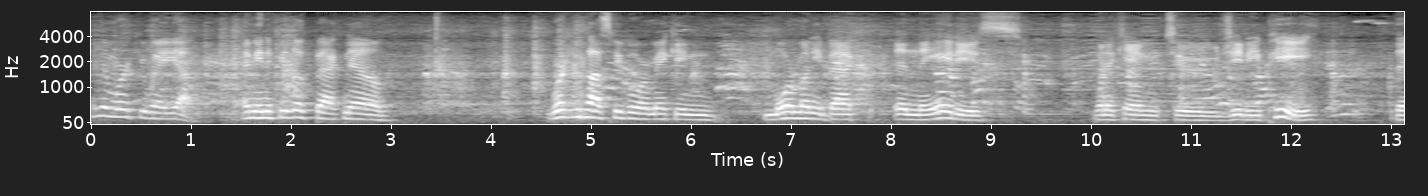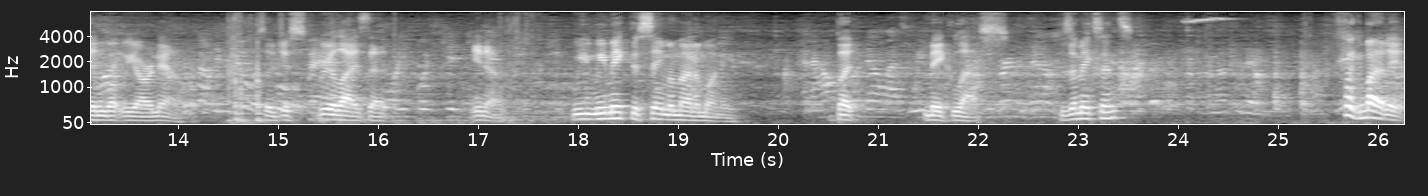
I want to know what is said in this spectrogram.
and then work your way up. I mean, if you look back now, working class people were making more money back in the 80s when it came to GDP than what we are now. So just realize that, you know, we, we make the same amount of money, but make less. Does that make sense? Think about it.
